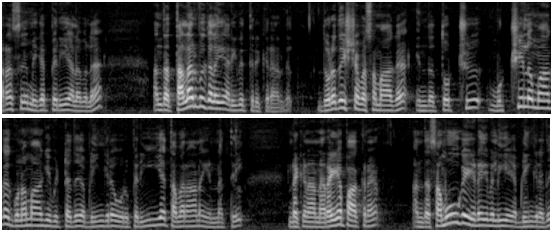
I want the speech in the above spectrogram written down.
அரசு மிகப்பெரிய அளவில் அந்த தளர்வுகளை அறிவித்திருக்கிறார்கள். துரதிர்ஷ்டவசமாக இந்த தொற்று முற்றிலுமாக குணமாகிவிட்டது அப்படிங்கிற ஒரு பெரிய தவறான எண்ணத்தில் இன்றைக்கு நான் நிறைய பார்க்குறேன். அந்த சமூக இடைவெளி அப்படிங்கிறது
